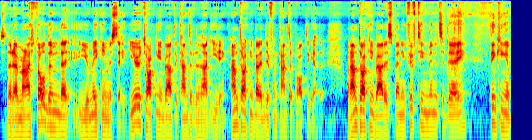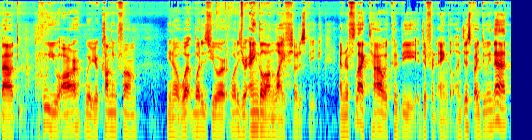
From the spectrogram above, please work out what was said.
So the Rebbe Maharash told him that you're making a mistake. You're talking about the concept of not eating. I'm talking about a different concept altogether. What I'm talking about is spending 15 minutes a day thinking about who you are, where you're coming from, you know, what, what is your what is your angle on life, so to speak and reflect how it could be a different angle. And just by doing that,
